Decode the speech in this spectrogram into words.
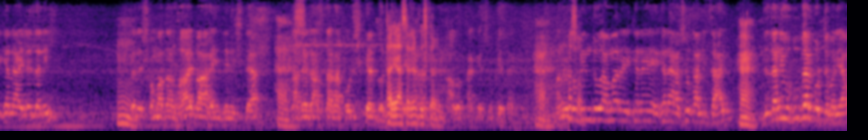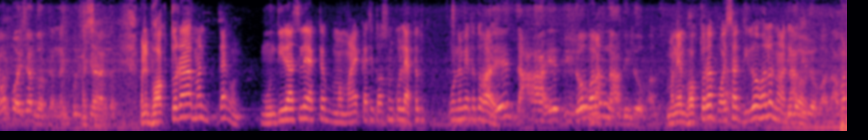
এখানে আইলে জানি। সমাধান হয় বা এই জিনিসটা হ্যাঁ। তাদের রাস্তাটা পরিষ্কার করে তাদের রাস্তাটা পরিষ্কার। ভালো থাকে সুখে থাকে। হ্যাঁ। মানুষ বিন্দু আমার এখানে এখানে আসুক আমি চাই হ্যাঁ। যে জানি উপকার করতে পারি আমার পয়সার দরকার নাই পরিষ্কার। মানে ভক্তরা মানে দেখুন মন্দিরে আসলে একটা মায়ের কাছে দর্শন করলে একটা তো প্রণামী একটা তো হয়। যা এ দিলেও ভালো না দিলেও ভালো। মানে ভক্তরা পয়সা দিলেও ভালো না দিলেও ভালো। আমার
